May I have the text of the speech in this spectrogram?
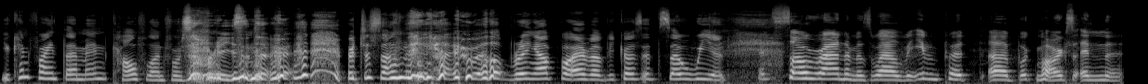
You can find them in Kaufland for some reason, which is something I will bring up forever because it's so weird. It's so random as well. We even put uh, bookmarks in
